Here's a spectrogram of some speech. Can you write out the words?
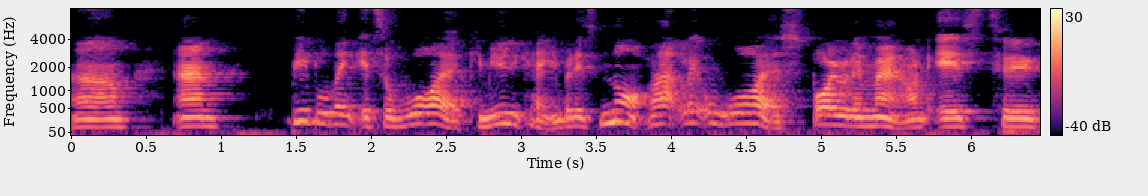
Um, and people think it's a wire communicating, but it's not. That little wire spiraling round is to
